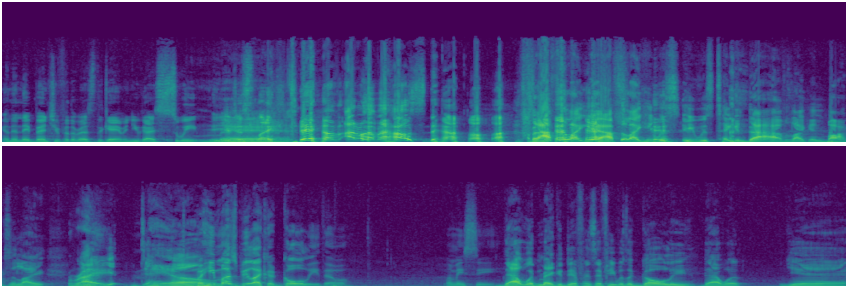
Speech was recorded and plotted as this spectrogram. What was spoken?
and then they bench you for the rest of the game, and you guys sweep? And You're just like, damn, I don't have a house now. But I feel like yeah, I feel like he was he was taking dives like in boxing, like Right. like, damn. but he must be like a goalie though. Let me see. that would make a difference if he was a goalie. That would yeah.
